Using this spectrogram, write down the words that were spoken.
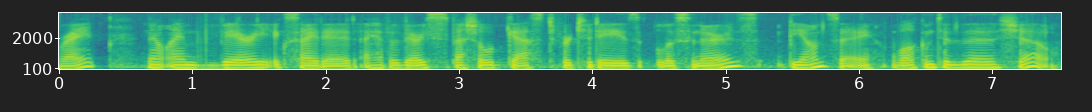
right? Now, I'm very excited. I have a very special guest for today's listeners, Beyonce. Welcome to the show.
